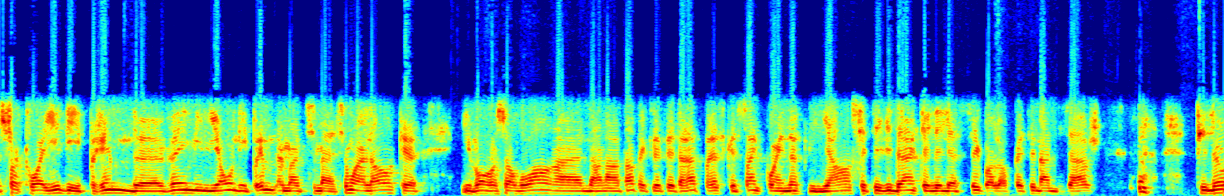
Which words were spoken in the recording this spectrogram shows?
s'octroyer des primes de 20 millions, des primes de motivation, alors qu'ils vont recevoir euh, dans l'entente avec le fédéral presque 5,9 milliards, c'est évident que l'élastique va leur péter dans le visage. Puis là,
